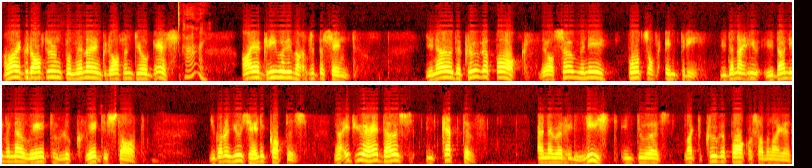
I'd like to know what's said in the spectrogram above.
Hi, good afternoon, Pamela, and good afternoon to your guest. Hi. I agree with him 100%. You know, the Kruger Park, there are so many ports of entry. You don't, know, you, you don't even know where to look, where to start. you got to use helicopters. Now, if you had those in captive and they were released into a, like the Kruger Park or something like that.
